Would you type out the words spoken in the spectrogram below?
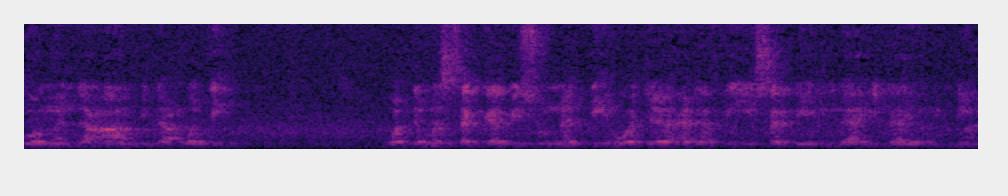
ومن دعا بدعوته وتمسك بسنته وجاهد في سبيل الله إلى يوم الدين.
